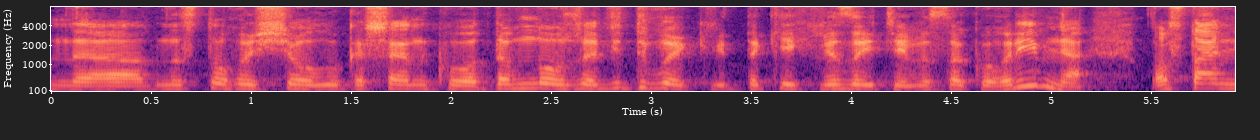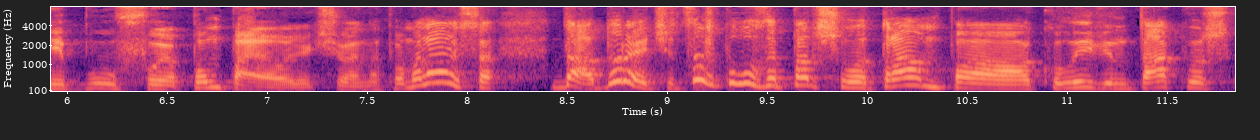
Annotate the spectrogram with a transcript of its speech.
е, не з того, що Лукашенко давно вже відвик від таких візитів високого рівня. Останній був е, Помпео, якщо я не помиляюся. Да, до речі, це ж було за першого Трампа, коли він також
